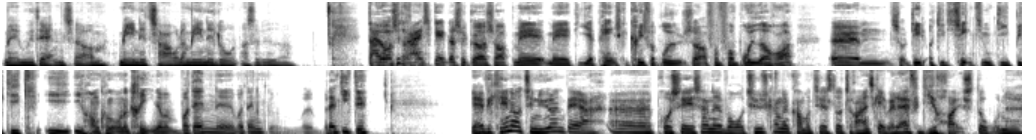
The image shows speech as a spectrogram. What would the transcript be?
med uddannelse om mindetavler, mindelån osv. Der er jo også et regnskab, der skal gøres op med, med de japanske krigsforbrydelser og for forbrydere. Øhm, så det, og de ting, som de begik i, i Hongkong under krigen. Hvordan, øh, hvordan, hvordan gik det? Ja, vi kender jo til Nürnberg-processerne, øh, hvor tyskerne kommer til at stå til regnskab, eller i hvert fald de højstående,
